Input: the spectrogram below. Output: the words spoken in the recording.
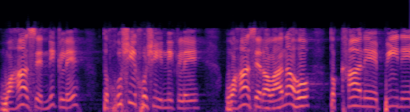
वहाँ से निकले तो खुशी खुशी निकले, वहाँ से रवाना हो तो खाने, पीने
